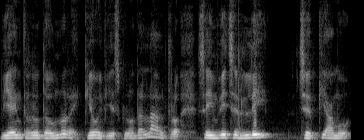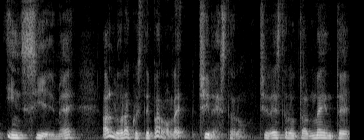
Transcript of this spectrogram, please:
vi entrano da un orecchio e vi escono dall'altro. Se invece le cerchiamo insieme, allora queste parole ci restano, ci restano talmente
